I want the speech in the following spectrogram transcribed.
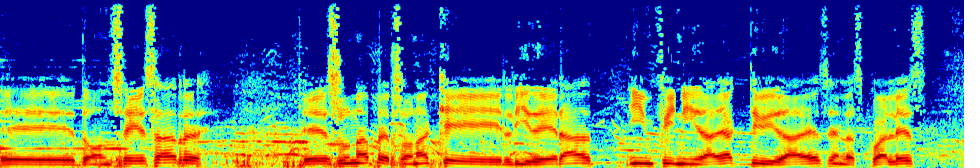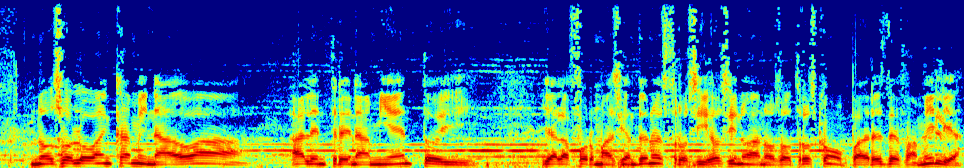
eh, don César es una persona que lidera infinidad de actividades en las cuales no solo va encaminado al entrenamiento y, y, a la formación de nuestros hijos, sino a nosotros como padres de familia.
